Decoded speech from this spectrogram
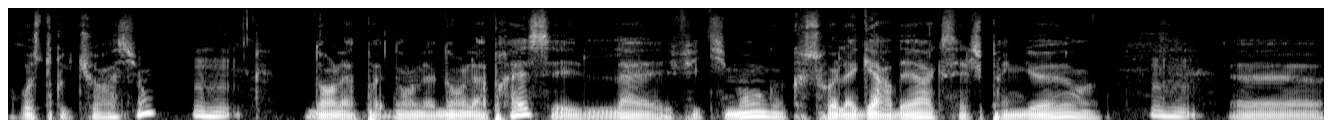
restructuration Mhm. dans la dans la dans la presse et là effectivement que ce soit Lagardère, Axel Springer Mhm. euh,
